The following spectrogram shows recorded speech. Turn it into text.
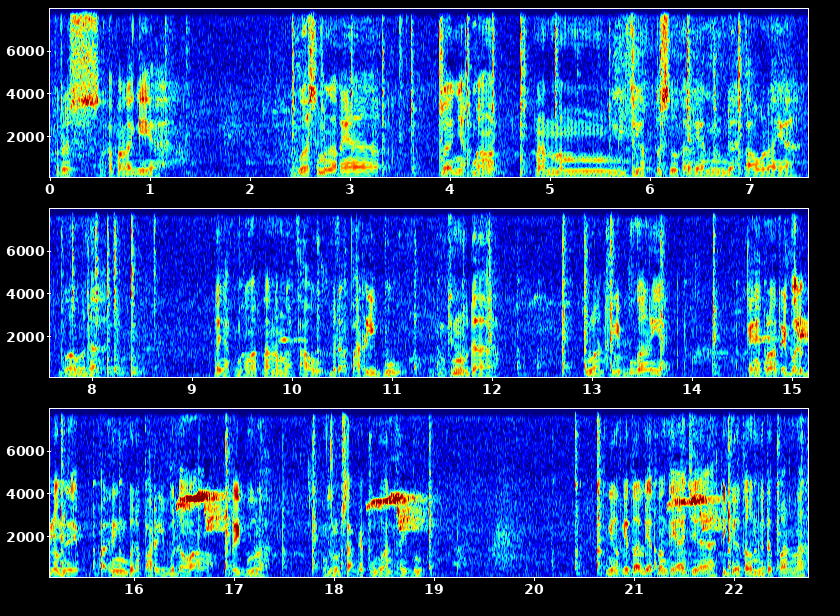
Terus apalagi ya? Gue sebenarnya banyak banget nanam biji kaktus tuh kalian udah tau lah ya. Gue udah banyak banget nanam nggak tahu berapa ribu. Mungkin udah puluhan ribu kali ya. Kayaknya puluhan ribu ada belum sih. Paling berapa ribu doang. Ribu lah. Belum sampai puluhan ribu. Tinggal kita lihat nanti aja tiga tahun ke depan lah.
